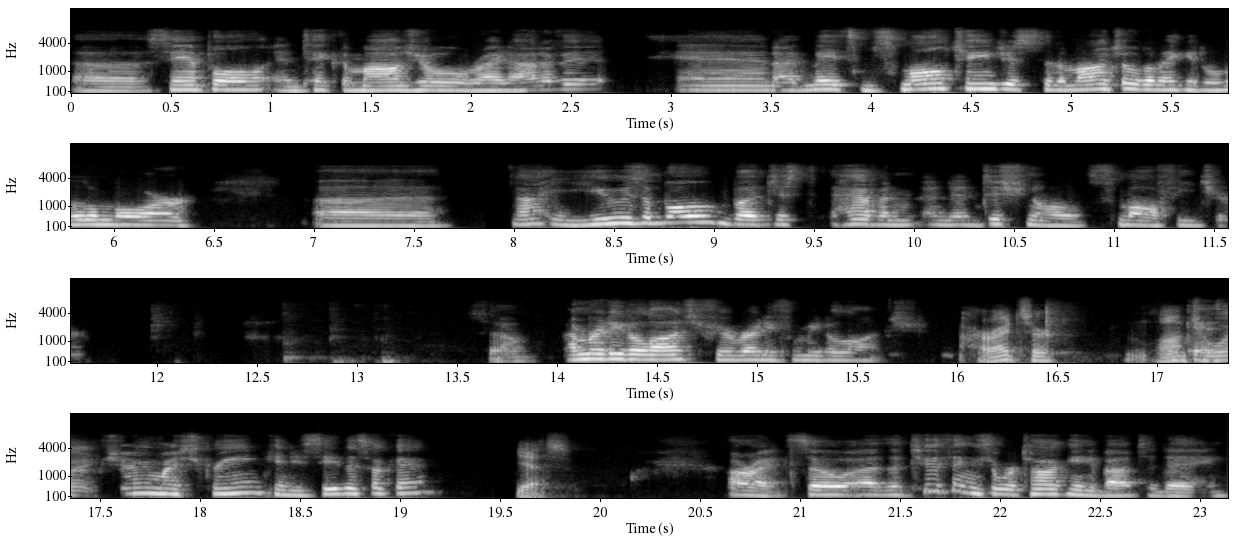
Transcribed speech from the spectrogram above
uh, sample and take the module right out of it. And I've made some small changes to the module to make it a little more uh, not usable, but just have an, an additional small feature. So I'm ready to launch if you're ready for me to launch. All right, sir. Launch okay, away. So I'm sharing my screen. Can you see this okay? Yes. All right. So uh, the two things that we're talking about today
